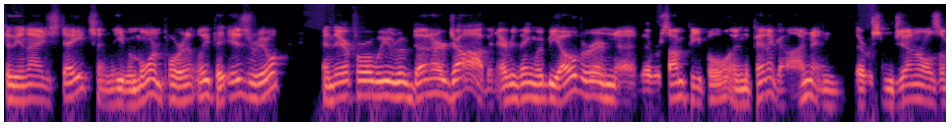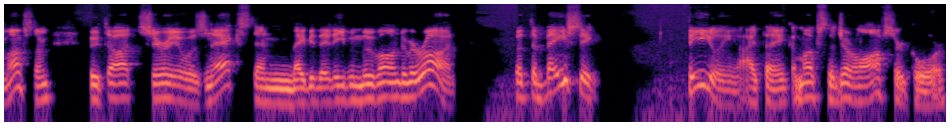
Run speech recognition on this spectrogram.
to the United States, and even more importantly to Israel and therefore we would have done our job and everything would be over. And uh, there were some people in the Pentagon, and there were some generals amongst them who thought Syria was next, and maybe they'd even move on to Iran. But the basic feeling, I think, amongst the General Officer Corps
